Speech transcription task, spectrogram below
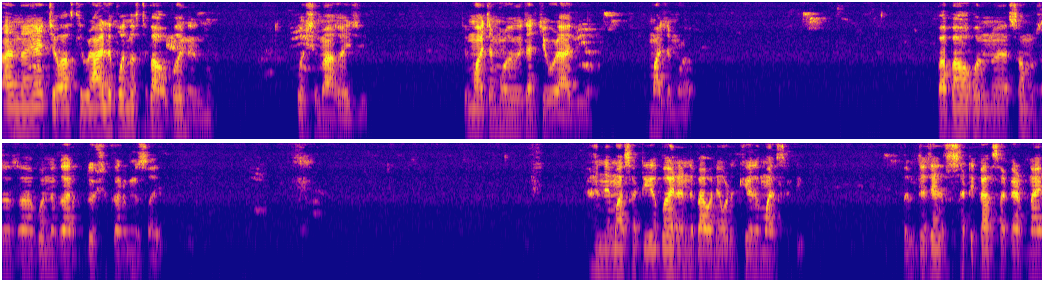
आणि यांच्या वाचली वेळ आले पण नसते भाऊ बहिणींना पैसे मागायचे. ते माझ्यामुळे त्यांची वेळ आली. माझ्यामुळं. बा पण समाजाचा गुन्हेगार दुष्कर नसाय ह्याने माझ्यासाठी बहिणीने बाबाने एवढं केलं माझ्यासाठी. पण त्याच्यासाठी का सगळ्यात नाही.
